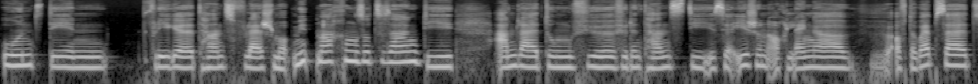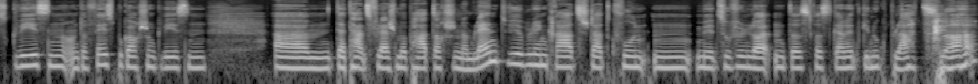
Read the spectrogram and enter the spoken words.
und den Pflegetanz-Flashmob mitmachen sozusagen. Die Anleitung für, für den Tanz, die ist ja eh schon auch länger auf der Website gewesen und auf Facebook auch schon gewesen. Ähm, der Tanzflashmob hat auch schon am Landwirbel in Graz stattgefunden, mit so vielen Leuten, dass fast gar nicht genug Platz war.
